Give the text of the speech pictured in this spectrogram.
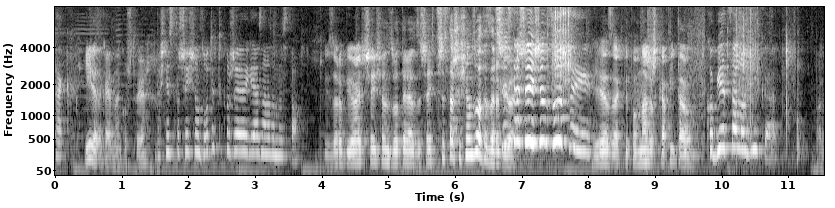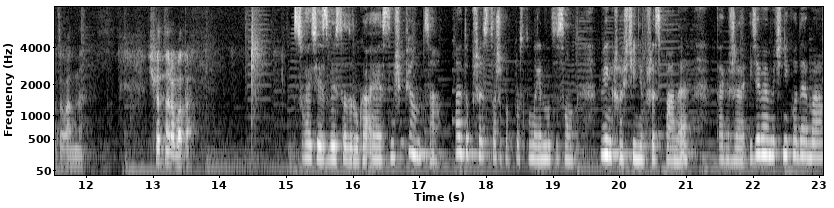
Tak, Ile taka jedna kosztuje? właśnie 160 zł, tylko że ja znalazłam za 100. Czyli zarobiłaś 60 zł razy 6, 360 zł zarobiłaś. 360 zł! Jezu, jak ty pomnażasz kapitał. Kobieca logika. Bardzo ładne. Świetna robota. Słuchajcie, jest 22, a ja jestem śpiąca. Ale to przez to, że po prostu moje noce są w większości nieprzespane. Także idziemy myć Nikodema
